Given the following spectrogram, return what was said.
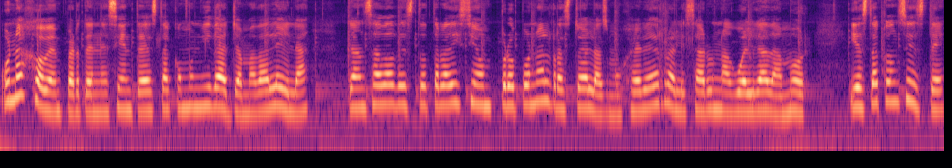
Una joven perteneciente a esta comunidad llamada Leila, cansada de esta tradición, propone al resto de las mujeres realizar una huelga de amor, y esta consiste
